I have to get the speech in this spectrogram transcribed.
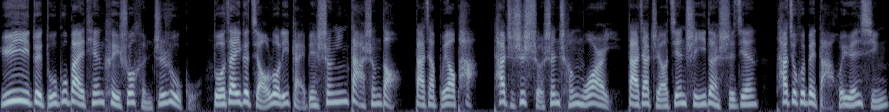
于毅对独孤拜天可以说很之入骨，躲在一个角落里，改变声音，大声道：“大家不要怕，他只是舍身成魔而已。大家只要坚持一段时间，他就会被打回原形。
